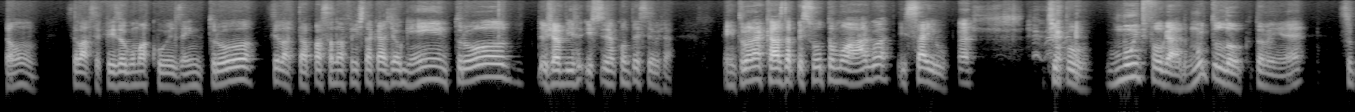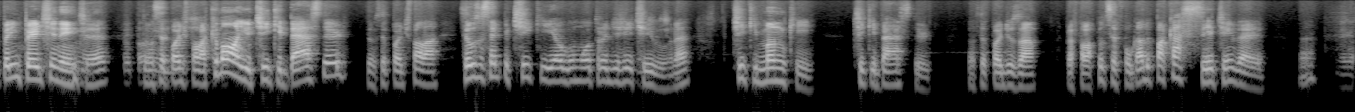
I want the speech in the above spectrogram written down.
Então, sei lá, você fez alguma coisa, entrou, sei lá, tá passando na frente da casa de alguém, entrou, eu já vi, isso já aconteceu já. Entrou na casa da pessoa, tomou água e saiu. Ah. Tipo, muito folgado, muito louco também, né? Super impertinente, É, né? Então você totalmente. pode falar, come on, you cheeky bastard. Então você pode falar. Você usa sempre cheeky e algum outro adjetivo, né? Cheeky monkey, cheeky bastard. Então você pode usar pra falar, putz, você é folgado pra cacete, hein, velho? Né? Legal.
